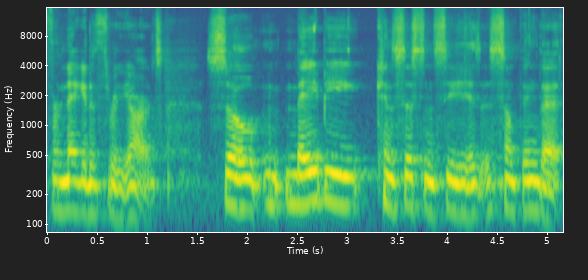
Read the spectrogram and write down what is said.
for negative three yards. So maybe consistency is, is something that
